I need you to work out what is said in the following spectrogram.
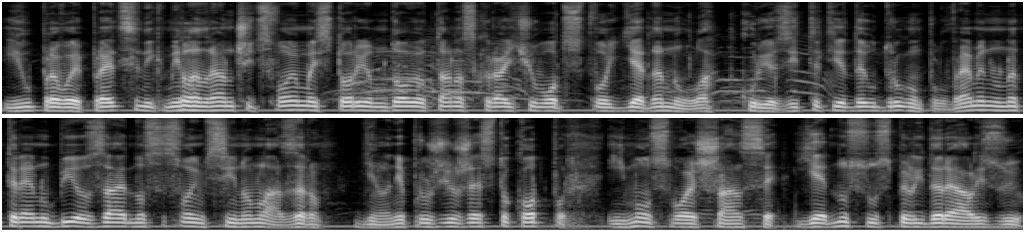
I upravo je predsednik Milan Rančić svojom majstorijom doveo Tanas Korajić u vodstvo 1-0. Kuriozitet je da je u drugom poluvremenu na terenu bio zajedno sa svojim sinom Lazarom. Gnjilan je pružio žestok otpor, imao svoje šanse, jednu su uspeli da realizuju.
